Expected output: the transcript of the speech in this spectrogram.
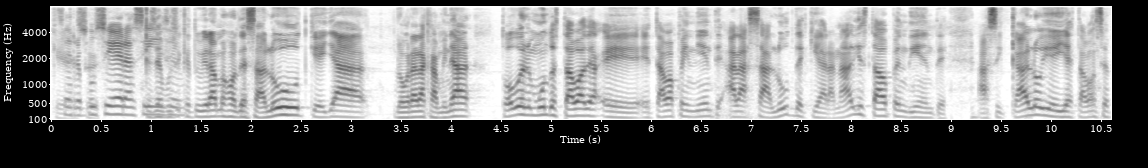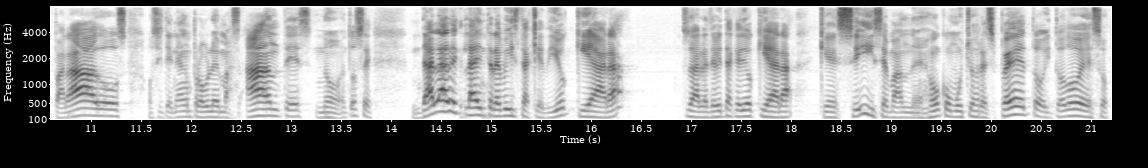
se repusiera, sí. Que, tuviera mejor de salud, que ella lograra caminar. Todo el mundo estaba, eh, estaba pendiente a la salud de Kiara. Nadie estaba pendiente a si Carlos y ella estaban separados o si tenían problemas antes. No. Entonces, da la, entrevista que dio Kiara o sea, la entrevista que dio Kiara, que sí, se manejó con mucho respeto y todo eso,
